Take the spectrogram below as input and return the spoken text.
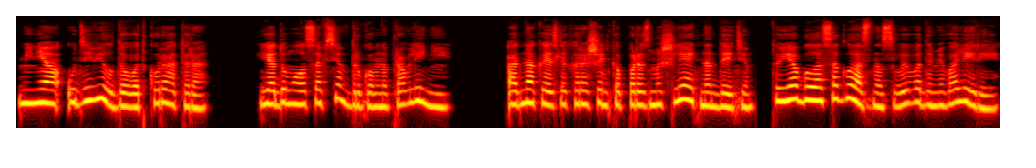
Меня удивил довод куратора. Я думала совсем в другом направлении. Однако, если хорошенько поразмышлять над этим, то я была согласна с выводами Валерии.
